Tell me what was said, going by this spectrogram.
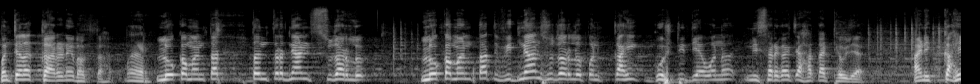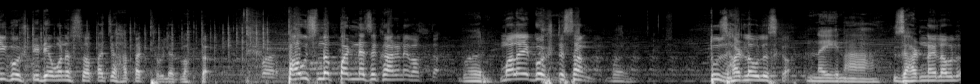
पण त्याला कारण बर. लोक म्हणतात तंत्रज्ञान सुधारलं. लोक म्हणतात विज्ञान सुधारलं पण काही गोष्टी देवानं निसर्गाच्या हातात ठेवल्या. आणि काही गोष्टी देवानं स्वतःच्या हातात ठेवल्यात बघता. पाऊस न पडण्याचं कारण आहे बघता. मला एक गोष्ट सांग. तू झाड लावलंस का? नाही ना. झाड नाही लावलं?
